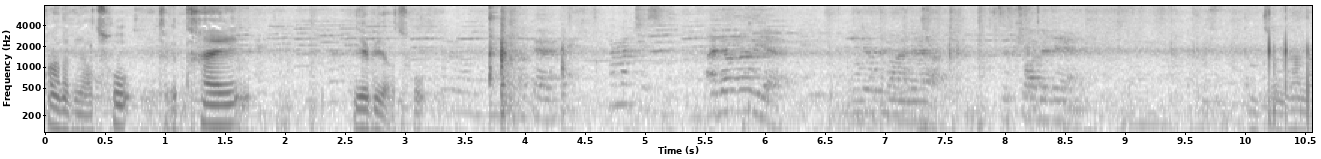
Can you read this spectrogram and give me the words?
画的比较粗，这个胎也比较粗。警察栏。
